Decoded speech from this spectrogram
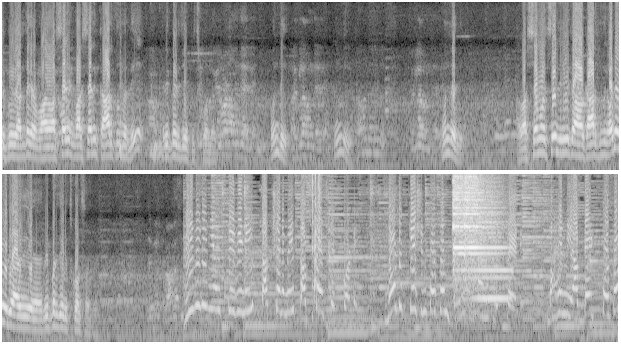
ఇప్పుడు అంతే వర్షానికి వర్షానికి కారుతుంది అది రిపేర్ చేయించుకోలేదు. ఉంది. ఉంది. ఉంది అది వర్షం వచ్చి నీళ్ళు కారుతుంది కాబట్టి అది రిపేర్ చేయించుకోవాల్సి ఉంది వివిడి న్యూస్ టీవీని తక్షణమే సబ్స్క్రైబ్ చేసుకోండి. నోటిఫికేషన్ కోసం చేయండి. మరిన్ని అప్డేట్స్ కోసం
